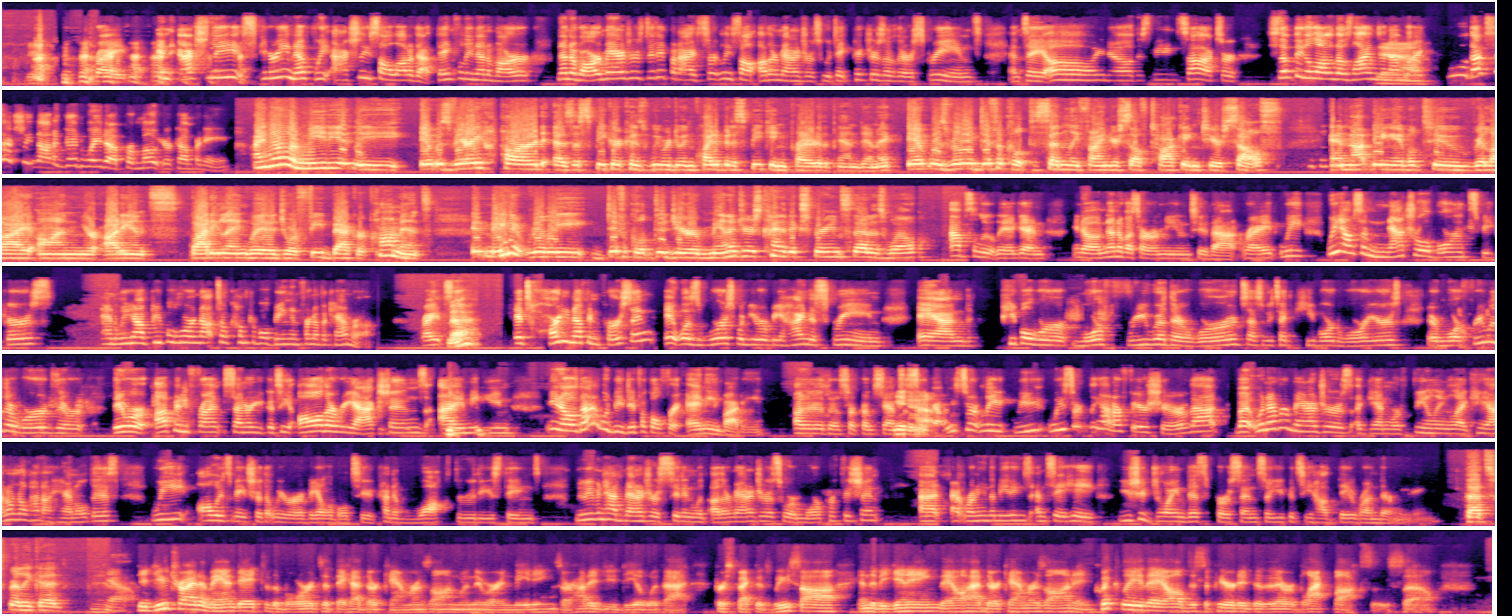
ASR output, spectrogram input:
right. And actually, scary enough, we actually saw a lot of that. Thankfully, none of our none of our managers did it, but I certainly saw other managers who would take pictures of their screens and say, "Oh, you know, this meeting sucks," or something along those lines. Yeah. And I'm like, "Oh, that's actually not a good way to promote your company." I know immediately it was very hard as a speaker because we were doing quite a bit of speaking prior to the pandemic. It was really difficult to suddenly find yourself talking to yourself and not being able to rely on your audience body language or feedback or comments it made it really difficult. Did your managers kind of experience that as well? Absolutely. Again you know none of us are immune to that right? We we have some natural born speakers and we have people who are not so comfortable being in front of a camera right? So yeah. it's hard enough in person. It was worse when you were behind a screen and people were more free with their words as we said keyboard warriors they're more free with their words they were they were up in front center you could see all their reactions. I mean you know that would be difficult for anybody under the circumstances. Yeah. Yeah, we certainly we we certainly had our fair share of that. But whenever managers again were feeling like hey i don't know how to handle this we always made sure that we were available to kind of walk through these things. We even had managers sit in with other managers who are more proficient at, at running the meetings and say, hey, you should join this person so you could see how they run their meeting. That's really good. Yeah. yeah. Did you try to mandate to the boards that they had their cameras on when they were in meetings, or how did you deal with that? Perspectives we saw in the beginning, they all had their cameras on, and quickly they all disappeared into their black boxes. So,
